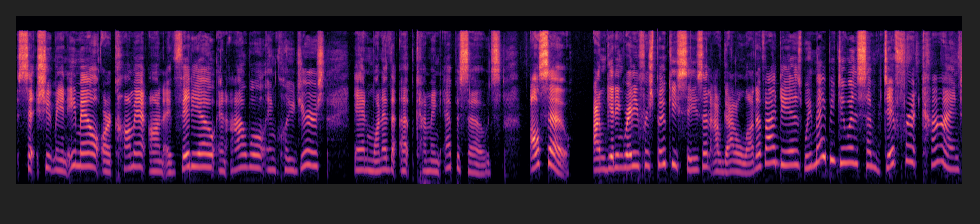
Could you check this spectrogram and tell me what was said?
set, shoot me an email or comment on a video and I will include yours in one of the upcoming episodes. Also, I'm getting ready for spooky season. I've got a lot of ideas. We may be doing some different kind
